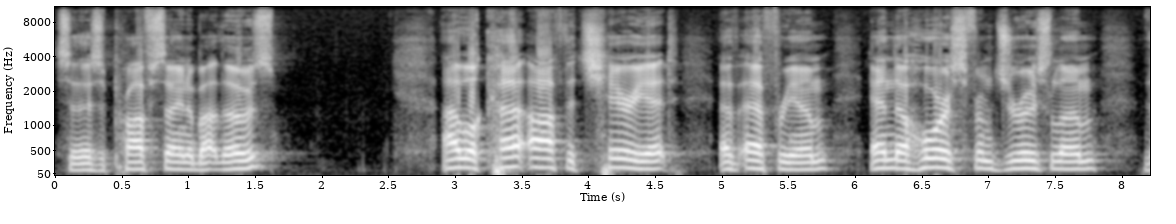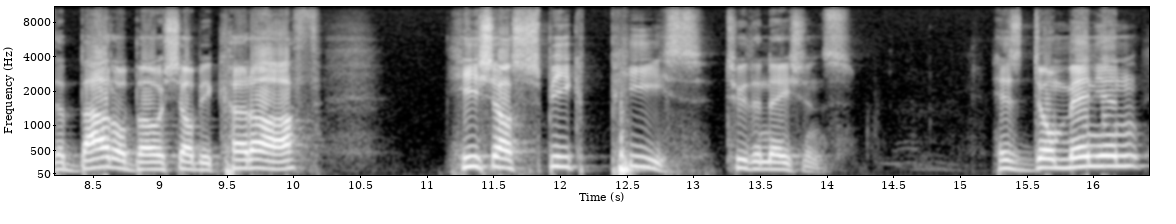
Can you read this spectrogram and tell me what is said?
So there's a prophesying about those. I will cut off the chariot of Ephraim and the horse from Jerusalem. The battle bow shall be cut off. He shall speak peace to the nations. His dominion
